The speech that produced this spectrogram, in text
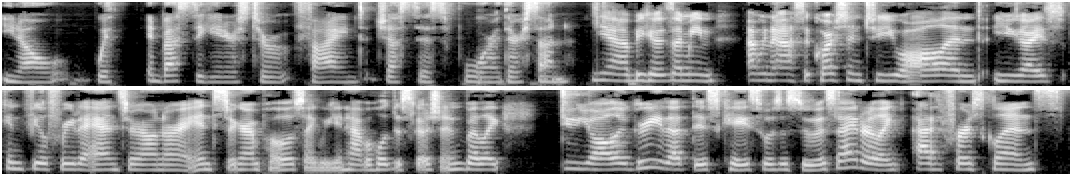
you know, with investigators to find justice for their son. Yeah, because I mean, I'm going to ask a question to you all and you guys can feel free to answer on our Instagram post. Like we can have a whole discussion, but like, do y'all agree that this case was a suicide or like at first glance,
